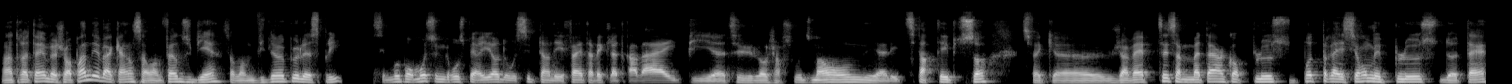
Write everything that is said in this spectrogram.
Entre-temps, ben, je vais prendre des vacances, ça va me faire du bien, ça va me vider un peu l'esprit. C'est moi, pour moi, c'est une grosse période aussi, le temps des fêtes avec le travail. Puis, euh, tu sais, là, je reçois du monde, il y a les petits parties et tout ça. Ça fait que euh, j'avais, tu sais, ça me mettait encore plus, pas de pression, mais plus de temps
